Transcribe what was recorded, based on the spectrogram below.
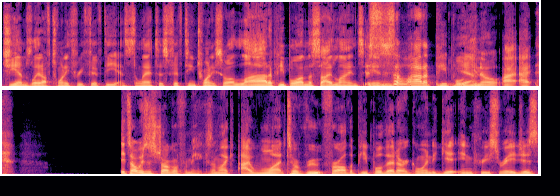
GM's laid off 2350 and Stellantis 1520. So a lot of people on the sidelines This in is a lot of people, Yeah. you know. I, I it's always a struggle for me because I'm like, I want to root for all the people that are going to get increased wages.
